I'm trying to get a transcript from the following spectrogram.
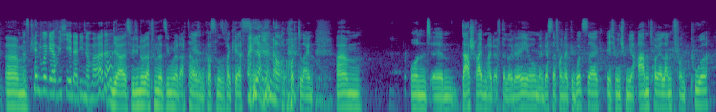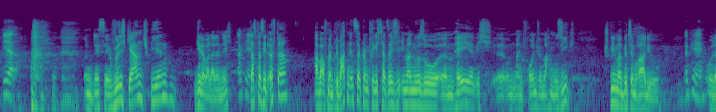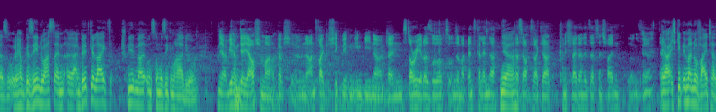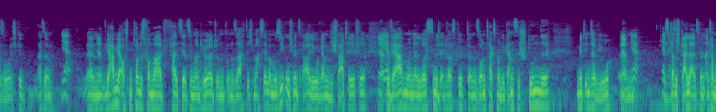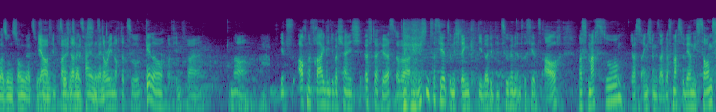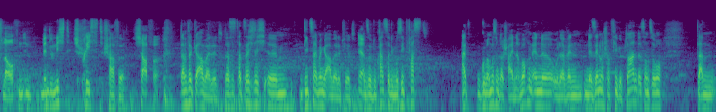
ähm, Das kennt wohl, glaube ich, jeder, die Nummer, oder? ja, ist wie die 0800 700 8000, kostenlose Verkehrs Ja, genau. Hotline. Ähm, und ähm, da schreiben halt öfter Leute, hey, yo, mein bester Freund hat Geburtstag, ich wünsche mir Abenteuerland von Pur. Ja. Und denkst dir, würde ich gern spielen, geht aber leider nicht. Okay. Das passiert öfter, aber auf meinem privaten Instagram kriege ich tatsächlich immer nur so, ähm, hey, ich äh, und mein Freund, wir machen Musik, spiel mal bitte im Radio okay. oder so. Oder ich habe gesehen, du hast ein, äh, ein Bild geliked, spiel mal unsere Musik im Radio. Ja, wir haben dir ja auch schon mal, glaube ich, eine Anfrage geschickt wegen irgendwie einer kleinen Story oder so zu unserem Adventskalender. Ja. Da hast du auch gesagt, ja, kann ich leider nicht selbst entscheiden, so ungefähr. Ja, ich gebe immer nur weiter so. Ich gebe, also Ja. ähm, Ja. wir haben ja auch ein tolles Format, falls jetzt jemand hört und, und sagt, ich mache selber Musik und ich will ins Radio. Wir haben die Starthilfe Ja. bewerben und dann läufst du mit etwas Glück dann sonntags mal eine ganze Stunde mit Interview. Ja. Ähm, Ja. Kenn ist, glaube ich, geiler, als wenn einfach mal so ein Song dazwischen Ja, auf jeden Fall. zwischen Dann zwei mit Zeilen. Story noch dazu. Genau. Auf jeden Fall. Genau. Jetzt auch eine Frage, die du wahrscheinlich öfter hörst, aber mich interessiert und ich denke, die Leute, die zuhören, interessiert es auch. Was machst du, du hast eigentlich schon gesagt, was machst du, während die Songs laufen, in, wenn du nicht sprichst? Schaffe. Schaffe. Dann wird gearbeitet. Das ist tatsächlich ähm, die Zeit, wenn gearbeitet wird. Ja. Also du kannst doch die Musik fast, gut, man muss unterscheiden, am Wochenende oder wenn in der Sendung schon viel geplant ist und so, dann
